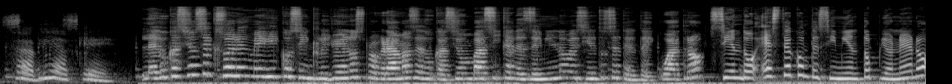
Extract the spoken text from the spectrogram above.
¿Sabías que? La educación sexual en México se incluyó en los programas de educación básica desde 1974, siendo este acontecimiento pionero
